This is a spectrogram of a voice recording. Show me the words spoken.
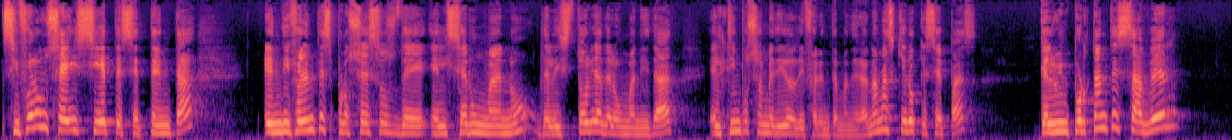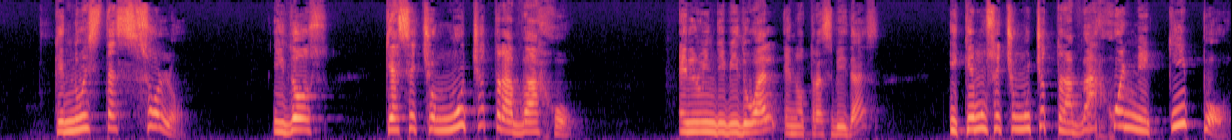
si fueron seis, siete, setenta, en diferentes procesos del ser humano, de la historia de la humanidad, el tiempo se ha medido de diferente manera. Nada más quiero que sepas que lo importante es saber que no estás solo. Y dos, que has hecho mucho trabajo en lo individual en otras vidas y que hemos hecho mucho trabajo en equipo.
